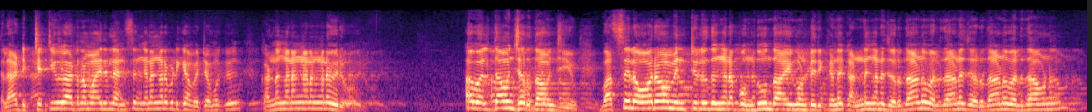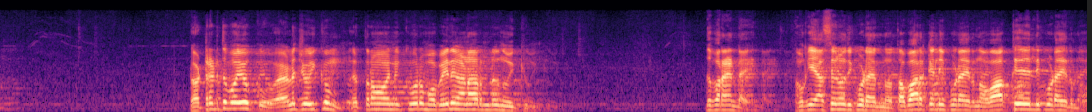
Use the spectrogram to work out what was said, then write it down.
എല്ലാ ഡിറ്റക്റ്റീവ് കാട്ടണമാതിരി ലെൻസ് ഇങ്ങനെ അങ്ങനെ പിടിക്കാൻ പറ്റും നമുക്ക് കണ്ണിങ്ങനെ അങ്ങനെ അങ്ങനെ വരുമോ അത് വലുതാവും ചെറുതാവും ചെയ്യും. ബസ്സിൽ ഓരോ മിനിറ്റിലും ഇതിങ്ങനെ പൊന്തും തായി കൊണ്ടിരിക്കണ് കണ്ണിങ്ങനെ ചെറുതാണ് വലുതാണ് ചെറുതാണ് വലുതാവണ്. ഡോക്ടറെ അടുത്ത് പോയി നോക്കൂ. അയാൾ ചോദിക്കും എത്ര മണിക്കൂർ മൊബൈൽ കാണാറുണ്ട് നോക്കും ഇത് പറയണ്ടേ? നമുക്ക് യാസിനോദി കൂടായിരുന്നോ തബാർക്കലി കൂടായിരുന്നോ വാക്ക് ചൊല്ലി കൂടായിരുന്നോ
